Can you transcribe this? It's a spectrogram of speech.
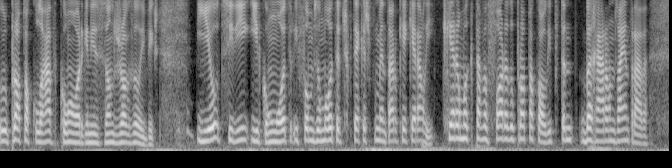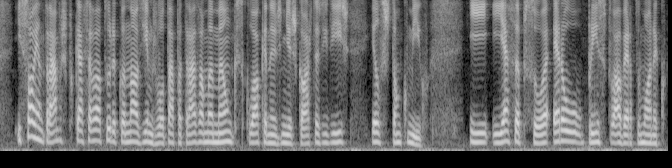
o protocolado com a organização dos Jogos Olímpicos. E eu decidi ir com um outro e fomos a uma outra discoteca experimentar o que é que era ali, que era uma que estava fora do protocolo e portanto barraram-nos à entrada. E só entramos porque, a certa altura, quando nós íamos voltar para trás, há uma mão que se coloca nas minhas costas e diz: Eles estão comigo. E, e, essa pessoa era o príncipe Alberto Mónaco,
